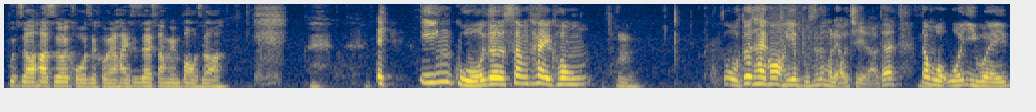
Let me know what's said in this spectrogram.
不知道他是会活着回来，还是在上面爆炸？哎，英国的上太空，嗯，我对太空行业不是那么了解啦，但但我我以为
